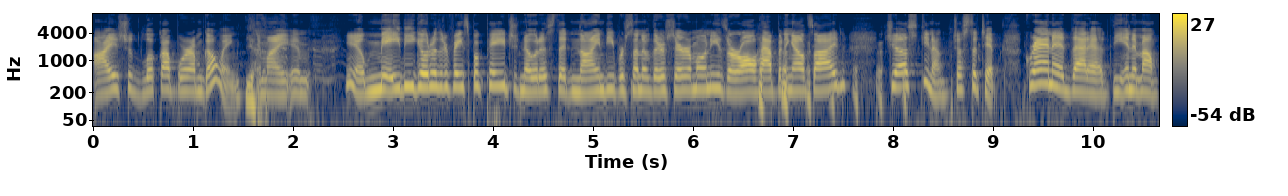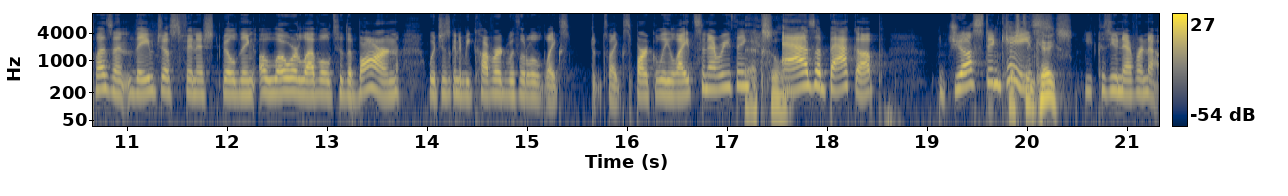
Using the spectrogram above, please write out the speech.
I should look up where I'm going. Yeah. Am I? Am, you know, maybe go to their Facebook page. Notice that 90% of their ceremonies are all happening outside. just you know, just a tip. Granted that at the Inn at Mount Pleasant, they've just finished building a lower level to the barn, which is going to be covered with little like like sparkly lights and everything. Excellent. As a backup. Just in case. Just in case. Because you never know.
